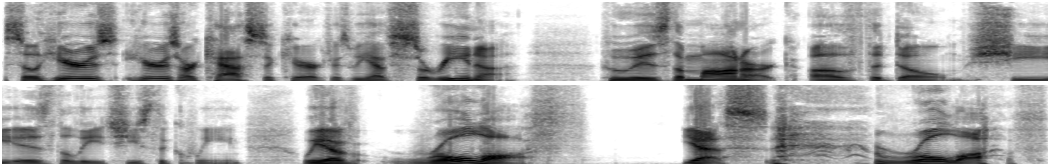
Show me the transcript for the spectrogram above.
So here's here's our cast of characters. We have Serena, who is the monarch of the dome. She is the lead. She's the queen. We have Roloff. Yes, Roloff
